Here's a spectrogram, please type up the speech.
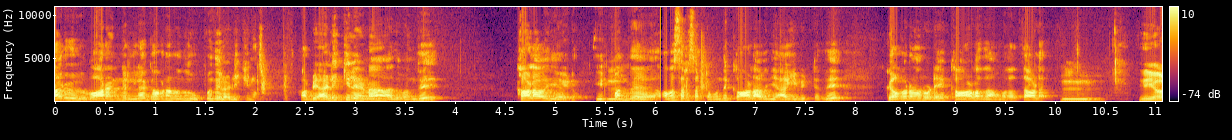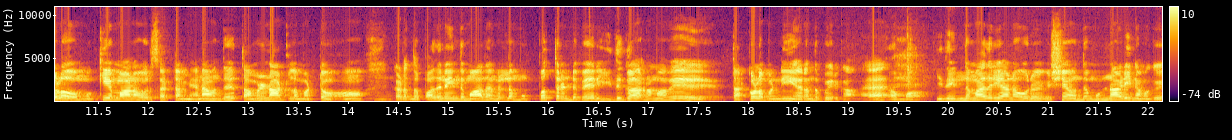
ஆறு வாரங்கள்ல கவர்னர் வந்து ஒப்புதல் அளிக்கணும். அப்படி அளிக்கலைன்னா அது வந்து காலாவதி ஆயிடும். இப்ப அந்த அவசர சட்டம் வந்து காலாவதி ஆகிவிட்டது. கவர்னருடைய காலதாமதத்தால. இது எவ்வளவு முக்கியமான ஒரு சட்டம். ஏன்னா வந்து தமிழ்நாட்டுல மட்டும். கடந்த பதினைந்து மாதங்கள்ல 32 பேர் இது காரணமாவே தற்கொலை பண்ணி இறந்து போயிருக்காங்க. ஆமா. இது இந்த மாதிரியான ஒரு விஷயம் வந்து முன்னாடி நமக்கு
